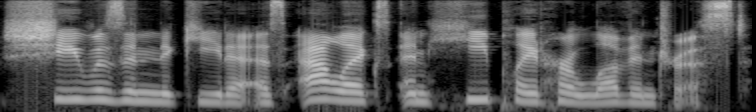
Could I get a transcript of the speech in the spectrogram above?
She was in Nikita as Alex and he played her love interest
